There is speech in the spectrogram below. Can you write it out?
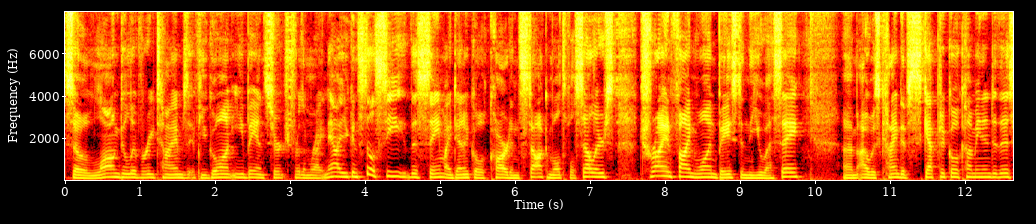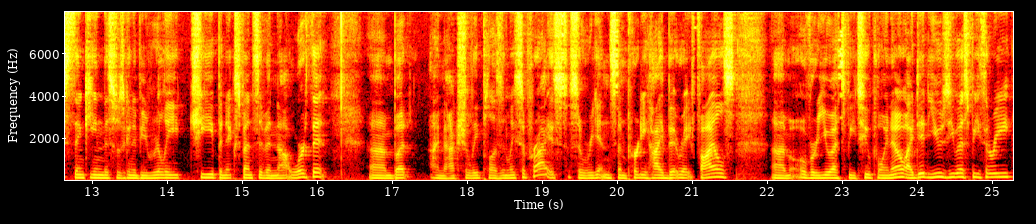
So long delivery times. If you go on eBay and search for them right now, you can still see the same identical card in stock, multiple sellers. Try and find one based in the USA. Um, I was kind of skeptical coming into this, thinking this was going to be really cheap and expensive and not worth it. Um, but I'm actually pleasantly surprised. So we're getting some pretty high bitrate files um, over USB 2.0. I did use USB 3.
